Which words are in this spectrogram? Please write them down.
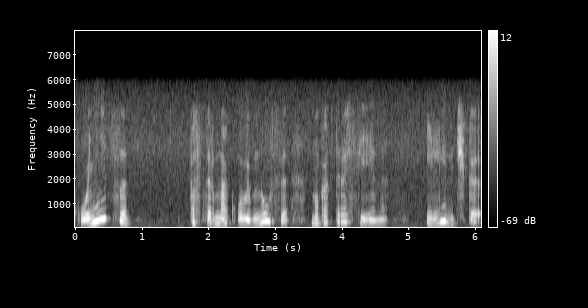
«Конница?» Пастернак улыбнулся, но как-то рассеянно, и Лидочка,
